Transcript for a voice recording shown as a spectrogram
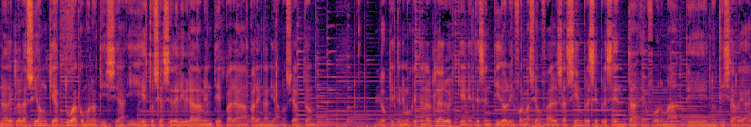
una declaración que actúa como noticia y esto se hace deliberadamente para, para engañar, ¿no es cierto? Lo que tenemos que tener claro es que en este sentido la información falsa siempre se presenta en forma de noticia real.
